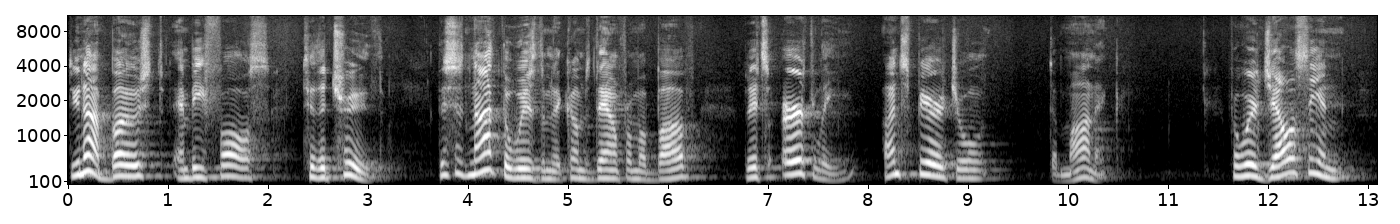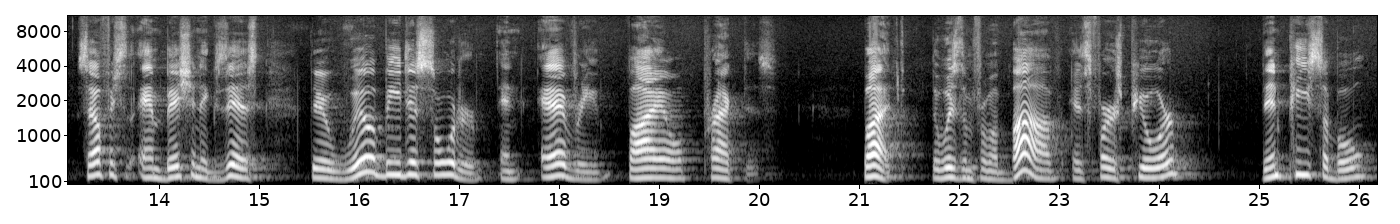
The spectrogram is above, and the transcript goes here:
do not boast and be false to the truth. This is not the wisdom that comes down from above, but it's earthly, unspiritual, demonic. For where jealousy and selfish ambition exist, there will be disorder in every vile practice. But the wisdom from above is first pure, then peaceable,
